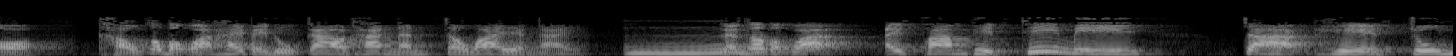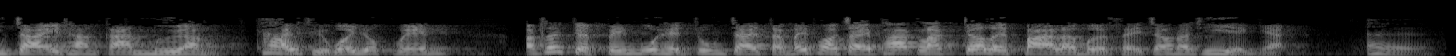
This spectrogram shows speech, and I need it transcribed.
เขาก็บอกว่าให้ไปดูเก้าท่านนั้นจะว่ายังไง อืมแล้วก็บอกว่าไอ้ความผิดที่มีจากเหตุจูงใจทางการเมือง ค่ะให้ถือว่ายกเว้นเอาถ้าเกิดเป็นมูลเหตุจูงใจแต่ไม่พอใจภาครัฐก็เลยปาระเบิดใส่เจ้าหน้าที่อย่างเงี้ยเออ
